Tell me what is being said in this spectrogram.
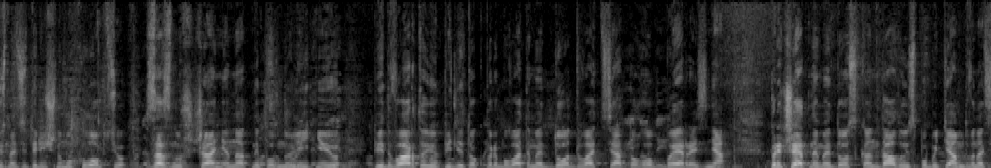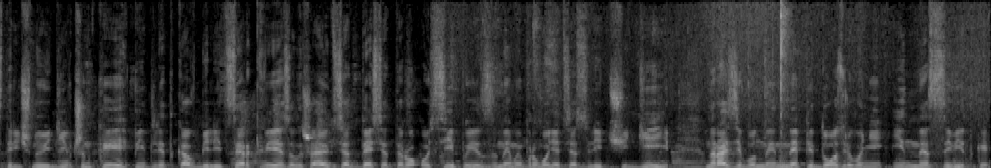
16-річному хлопцю за знущання над неповнолітньою. Під вартою підліток перебуватиме до 20 березня. Причетними до скандалу із побиттям 12-річної дівчинки підлітка в Білій церкві залишаються 10 осіб, і з ними проводяться слідчі дії. Наразі вони не підозрювані і не свідки.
